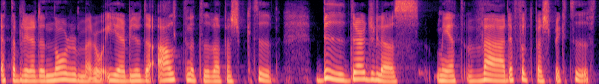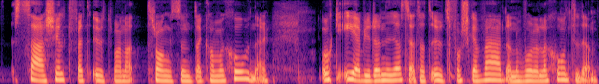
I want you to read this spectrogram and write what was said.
etablerade normer och erbjuder alternativa perspektiv bidrar Deleuze med ett värdefullt perspektiv, särskilt för att utmana trångsynta konventioner och erbjuda nya sätt att utforska världen och vår relation till den.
